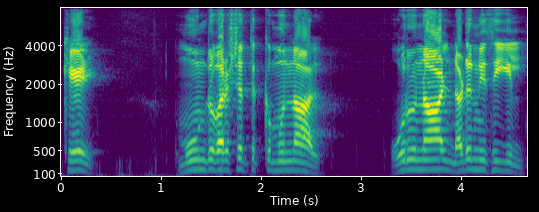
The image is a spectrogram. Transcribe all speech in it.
கேள். மூன்று வருஷத்துக்கு முன்னால் ஒரு நாள் நடுநிசையில்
